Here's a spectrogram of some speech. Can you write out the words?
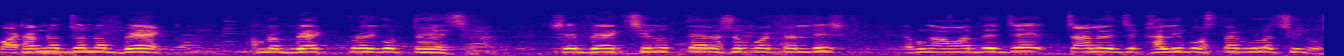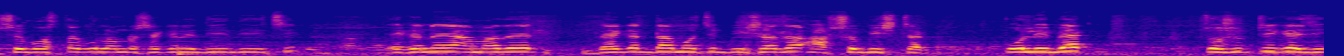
পাঠানোর জন্য ব্যাগ, আমরা ব্যাগ ক্রয় করতে হয়েছে। সে ব্যাগ ছিল তেরোশো পঁয়তাল্লিশ এবং আমাদের যে চালের যে খালি বস্তাগুলো ছিল, সে বস্তাগুলো আমরা সেখানে দিয়ে দিয়েছি। এখানে আমাদের ব্যাগের দাম হচ্ছে বিশ হাজার আটশো বিশ টাকা। পলি ব্যাগ চৌষট্টি কেজি।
